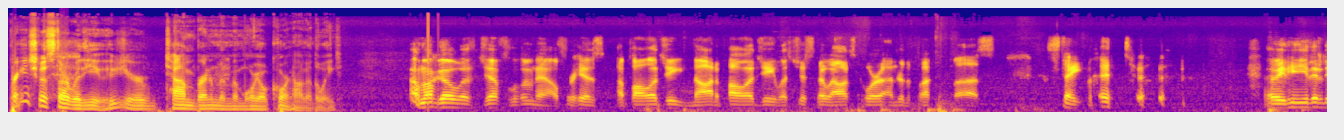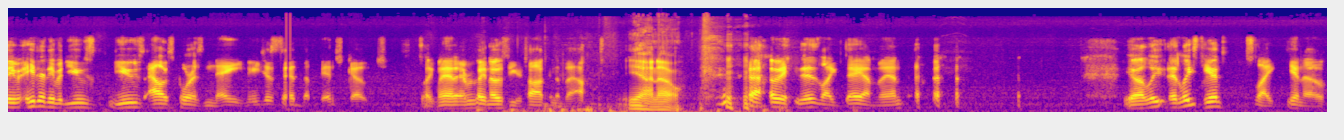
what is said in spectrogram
Branch, let's start with you. Who's your Thom Brennaman Memorial Cornhole of the Week? I'm gonna go with Jeff Luhnow for his apology, not apology. Let's just throw Alex Cora under the fucking bus statement. I mean, he didn't even he didn't even use use Alex Cora's name. He just said the bench coach. It's like, man, everybody knows who you're talking about. Yeah, I know. I mean, it is like, damn, man. you know, at least at least his like, you know,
